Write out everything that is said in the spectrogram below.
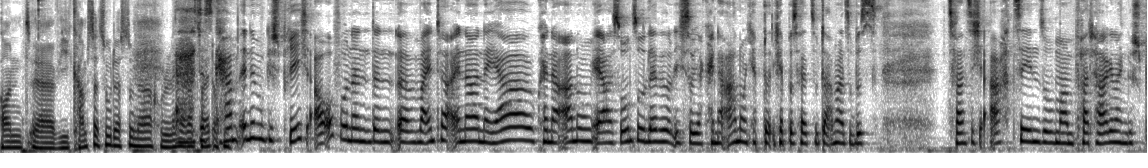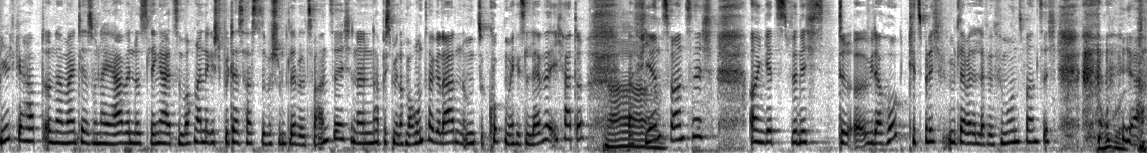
Und äh, wie kam es dazu, dass du nach längerer Äh, Zeit das kam in einem Gespräch auf und dann, dann äh, meinte einer, naja, keine Ahnung, er ist so und so Level und ich so, ja, keine Ahnung, ich habe ich hab das halt so damals so bis 2018 so mal ein paar Tage lang gespielt gehabt und dann meinte er so, naja, wenn du es länger als ein Wochenende gespielt hast, hast du bestimmt Level 20 und dann habe ich es mir nochmal runtergeladen, um zu gucken, welches Level ich hatte. Ah. War 24 und jetzt bin ich wieder hooked, jetzt bin ich mittlerweile Level 25. ja.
